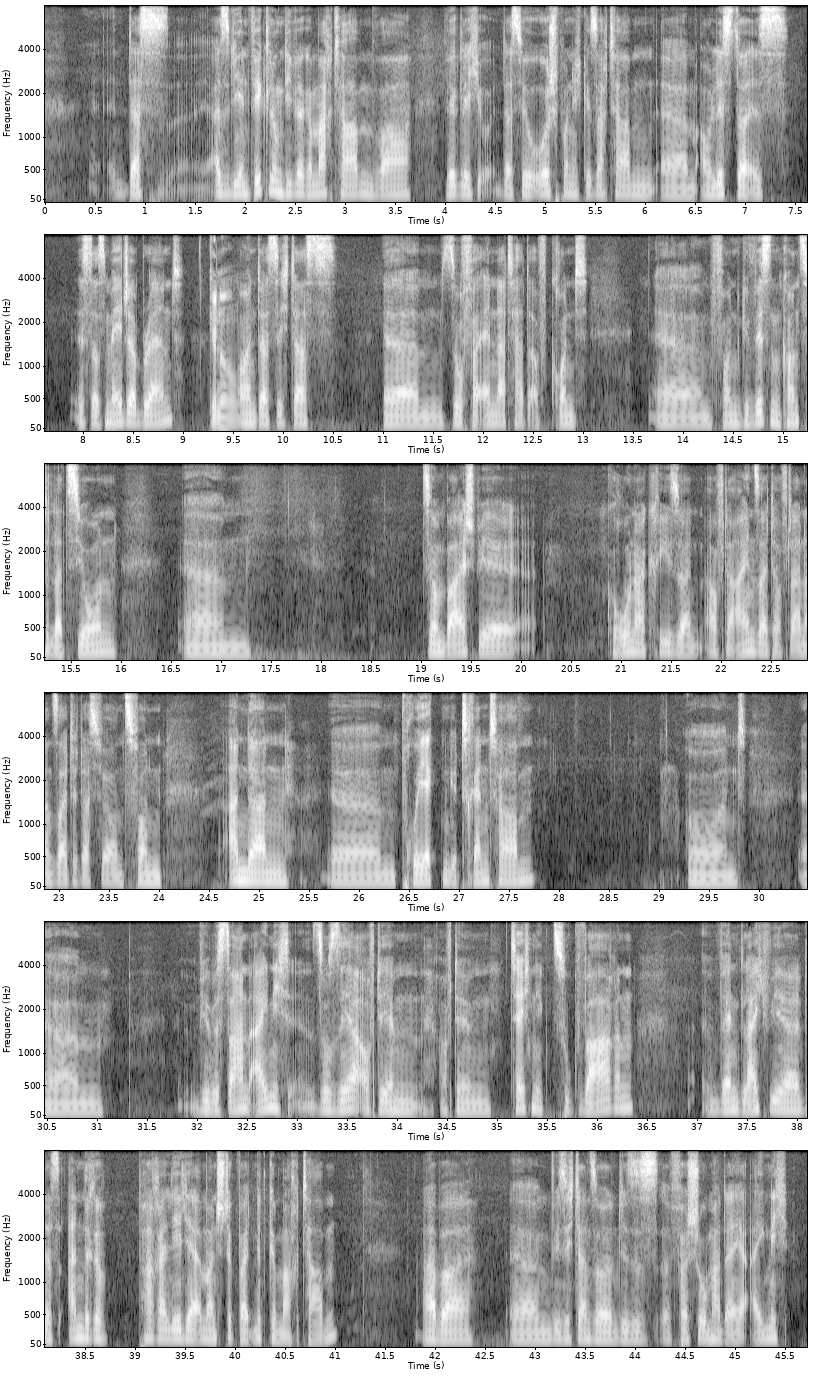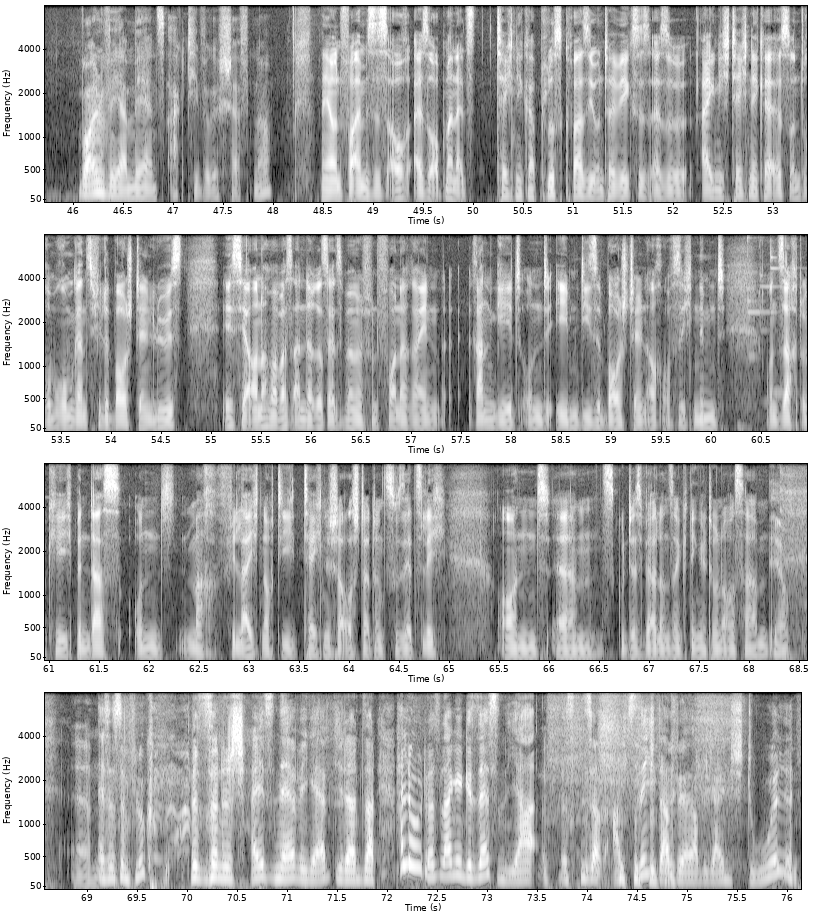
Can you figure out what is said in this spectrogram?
dass, also die Entwicklung, die wir gemacht haben, war wirklich, dass wir ursprünglich gesagt haben, ähm, Aulista ist ist das Major Brand Genau. und dass sich das ähm, so verändert hat aufgrund ähm, von gewissen Konstellationen. Zum Beispiel äh, Corona-Krise auf der einen Seite, auf der anderen Seite, dass wir uns von anderen ähm, Projekten getrennt haben und ähm, wir bis dahin eigentlich so sehr auf dem, auf dem Technikzug waren, wenngleich wir das andere parallel ja immer ein Stück weit mitgemacht haben. Aber ähm, wie sich dann so dieses äh, verschoben hat, ey, eigentlich wollen wir ja mehr ins aktive Geschäft, ne? Naja, und vor allem ist es auch, also ob man als Techniker Plus quasi unterwegs ist, also eigentlich Techniker ist und drumherum ganz viele Baustellen löst, ist ja auch nochmal was anderes, als wenn man von vornherein rangeht und eben diese Baustellen auch auf sich nimmt und sagt, okay, ich bin das und mache vielleicht noch die technische Ausstattung zusätzlich. Und ähm, es ist gut, dass wir alle unseren Klingelton aushaben. Ja. Ähm, Es ist im Flugmodus so eine scheiß nervige App, die dann sagt, hallo, du hast lange gesessen. Ja, das ist auch Absicht, dafür habe ich einen Stuhl.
